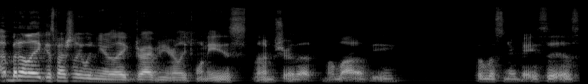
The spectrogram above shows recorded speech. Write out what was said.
Uh, but I like, especially when you're like driving your early twenties, that I'm sure that a lot of the the listener base is.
